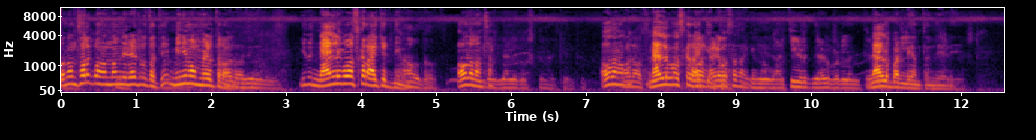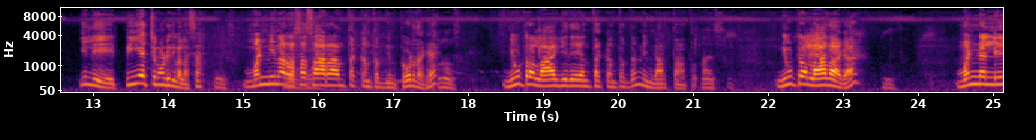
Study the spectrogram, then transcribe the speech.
ಒಂದೊಂದ್ ಸಲಕ್ಕೆ ಒಂದೊಂದ್ ನಮ್ನಿ ರೇಟ್ ಇರ್ತೈತಿ ಮಿನಿಮಮ್ ಹೇಳ್ತಾರ ಇದು ನೆಳ್ಳಿಗೋಸ್ಕರ ಹಾಕಿದ್ ನೀವು. ಹೌದು ಹೌದಲ್ಲ ಸರ್. ನೆರಳಿಗೋಸ್ಕರ ಹಾಕಿದ್ದು. ಗಿಡದ ನೆರಳು ಬರಲ್ಲ ಅಂತ ನೆಳ್ಳು ಬರಲಿ ಅಂತಂದು ಹೇಳಿ. ಇಲ್ಲಿ ಪಿ ಎಚ್ ನೋಡಿದಿವಲ್ಲ ಸರ್? ಮಣ್ಣಿನ ರಸಸಾರ ಅಂತಕ್ಕಂಥದ್ದು ನಿಮ್ಮ ತೋಟದಾಗ ನ್ಯೂಟ್ರಲ್ ಆಗಿದೆ ಅಂತಕ್ಕಂಥದ್ದನ್ನು ನಿಮ್ಗೆ ಅರ್ಥ ಆಯ್ತು ಹಾಂ ಸರ್. ನ್ಯೂಟ್ರಲ್ ಆದಾಗ ಮಣ್ಣಲ್ಲಿ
